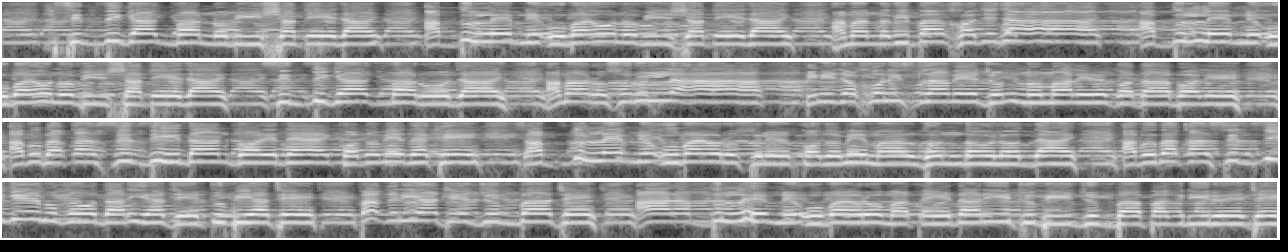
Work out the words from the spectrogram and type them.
সিদ্দিক আকবর নবীর সাথে যায় আব্দুল্লাহ ইবনে উবায়ও নবীর সাথে যায়। আমার নবী পাক হজে যায় আব্দুল্লাহ ইবনে উবায়ও নবীর সাথে যায়, সিদ্দিক আকবরও যায়। আমার রাসূলুল্লাহ, তিনি যখন ইসলামের জন্য মালের কথা বলে, আবু বাকার সিদ্দিক দান করে দেয়, কদমে দেখে আব্দুল্লাহ ইবনে উবায় রসুলের কদমে মাল ধন দৌলত দেয়। আবু বাকার সিদ্দিকের মুখেও দাঁড়িয়ে আছে, টুপি আছে, পাগড়ি আছে, জুব্বা আছে। আর আব্দুল্লাহ ইবনে উবায়রও মাথায় দাঁড়িয়ে টুপি, জুব্বা, পাগড়ি রয়েছে।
